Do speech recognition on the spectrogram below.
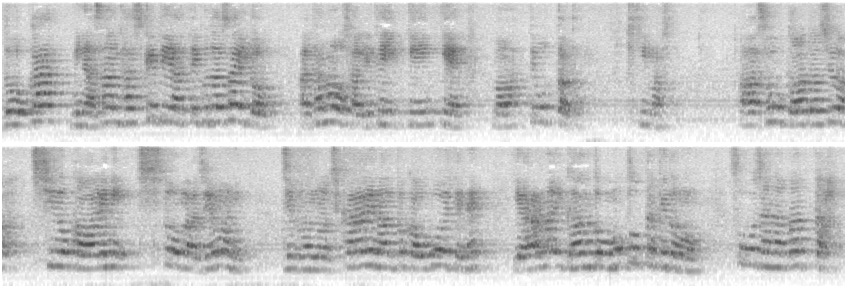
どうか皆さん助けてやってくださいと頭を下げて一軒一軒回っておったと聞きました。ああそうか私は父の代わりに父と同じように自分の力で何とか覚えてねやらないかんと思っとったけどもそうじゃなかった。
